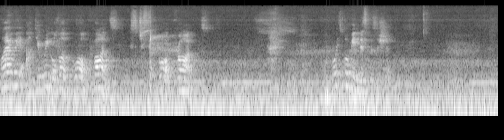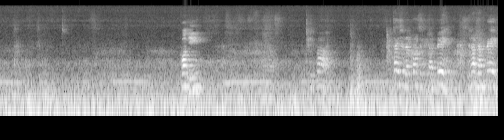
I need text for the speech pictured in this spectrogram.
Why are we arguing over a bowl of prawns? It's just a bowl of prawns. Always put me in this position body. Jumping. Not jumping.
